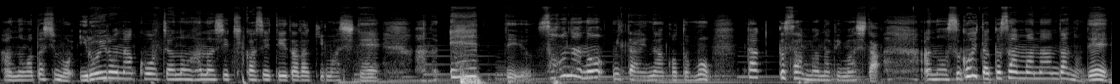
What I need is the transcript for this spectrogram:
あの私もいろいろな紅茶の話聞かせていただきましてあのえー、っていう。そうなの？みたいなこともたくさん学びました。あのすごいたくさん学んだので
